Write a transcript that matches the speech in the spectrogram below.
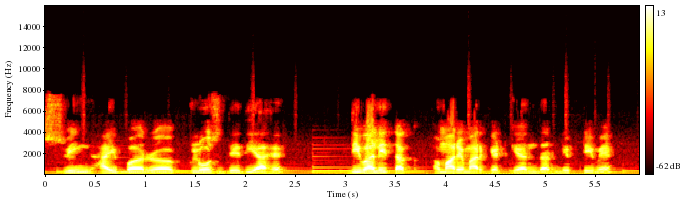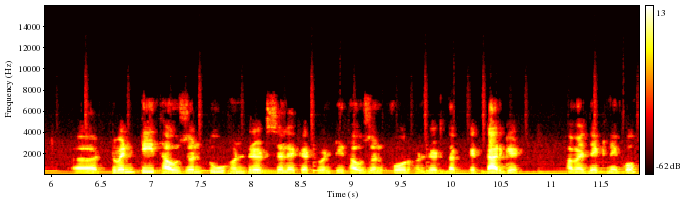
स्विंग हाई पर क्लोज दे दिया है। दिवाली तक हमारे मार्केट के अंदर निफ्टी में ट्वेंटी थाउज़ेंड टू हंड्रेड से लेकर ट्वेंटी थाउज़ेंड फोर हंड्रेड तक के टारगेट हमें देखने को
